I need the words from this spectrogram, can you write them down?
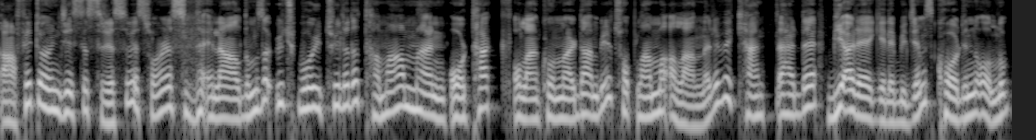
afet öncesi sırası ve sonrasında ele aldığımızda üç boyutuyla da tamamen ortak olan konulardan biri toplanma alanları ve kentlerde bir araya gelebileceğimiz koordine olup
